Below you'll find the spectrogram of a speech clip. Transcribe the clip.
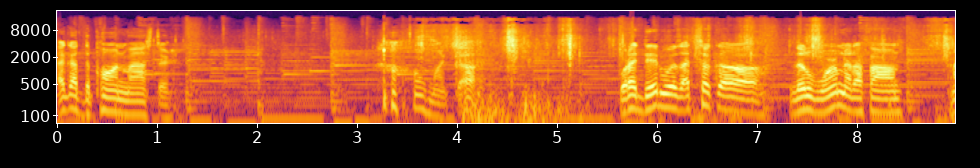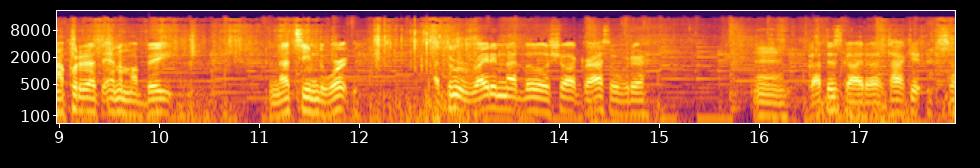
I got the pond master. Oh my god. What I did was I took a little worm that I found and I put it at the end of my bait and that seemed to work. I threw it right in that little short grass over there and got this guy to attack it so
